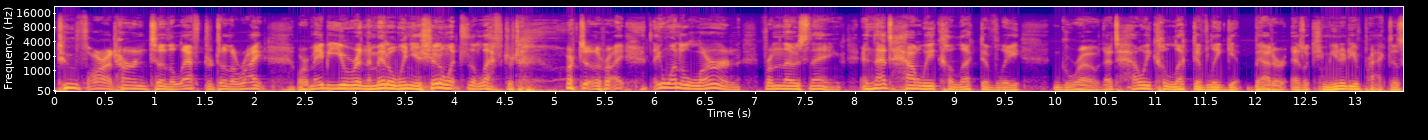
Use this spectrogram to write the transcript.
too far a turn to the left or to the right. Or maybe you were in the middle when you should have went to the left or to or to the right. They want to learn from those things. And that's how we collectively grow. That's how we collectively get better as a community of practice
